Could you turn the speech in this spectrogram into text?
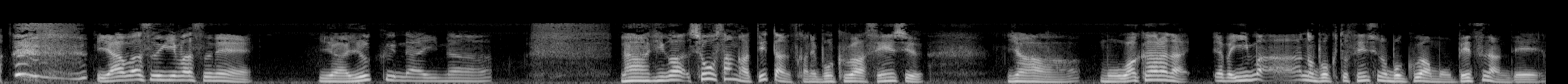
やばすぎますね。いや、よくないな何が、賞賛がって言ったんですかね、僕は、先週。いやー、もうわからない。やっぱ今の僕と先週の僕はもう別なんで、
